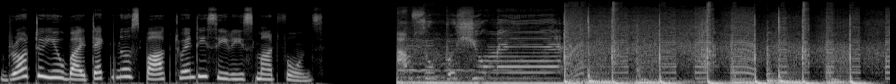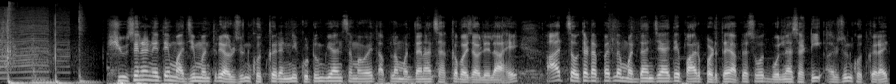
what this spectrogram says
Brought to you by TechnoSpark 20 series smartphones. I'm superhuman. शिवसेना नेते माजी मंत्री अर्जुन खोतकर यांनी कुटुंबियांसमवेत आपला मतदानाचा हक्क बजावलेला आहे. आज चौथ्या टप्प्यातलं मतदान जे आहे ते पार पडतं आहे आपल्यासोबत बोलण्यासाठी अर्जुन खोतकर आहेत.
